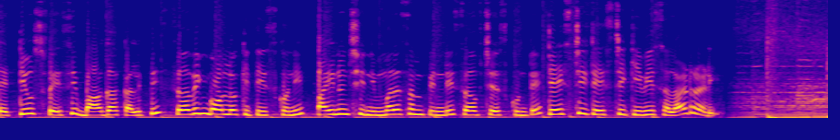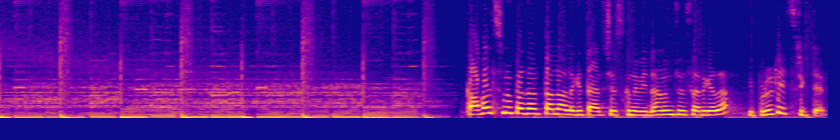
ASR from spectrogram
లెట్యూస్ వేసి బాగా కలిపి సర్వింగ్ బౌల్లోకి తీసుకొని పైనుంచి నిమ్మరసం పిండి సర్వ్ చేసుకుంటే tasty tasty kiwi salad ready. కావాల్సిన పదార్థాలు అలాగే తయారు చేసుకునే విధానం చూసారు కదా? ఇప్పుడు టేస్టింగ్ టైం.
